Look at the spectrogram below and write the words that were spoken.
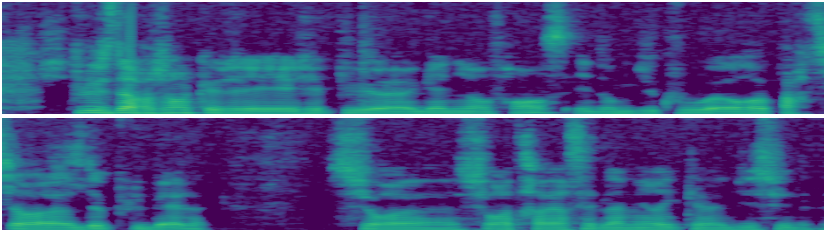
plus d'argent que j'ai pu euh, gagner en France, et donc du coup repartir de plus belle sur sur la traversée de l'Amérique du Sud.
